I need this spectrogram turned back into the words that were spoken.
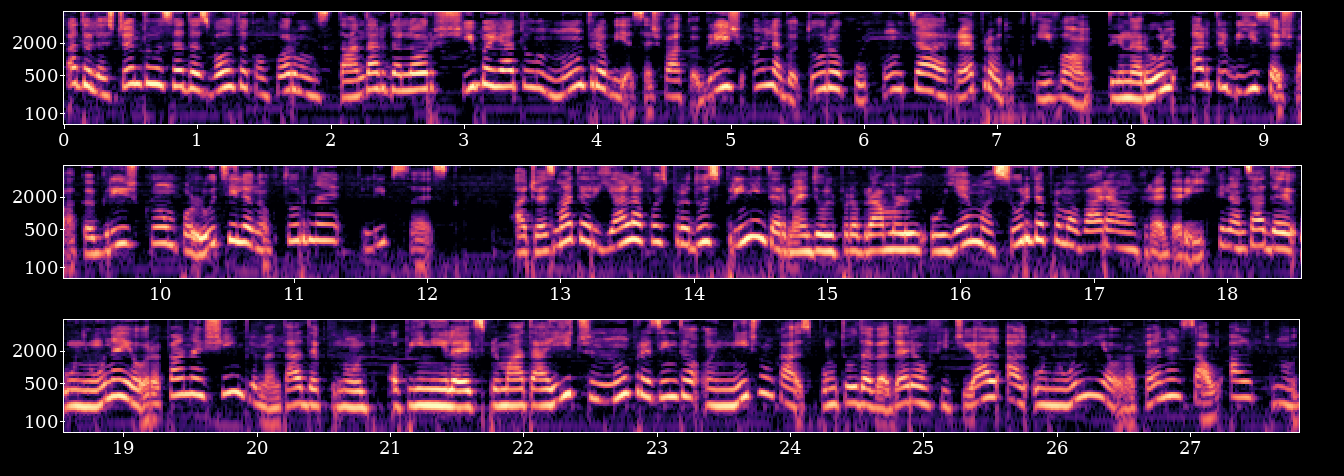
adolescentul se dezvoltă conform standardelor și băiatul nu trebuie să-și facă griji în legătură cu funcția reproductivă. Tânărul ar trebui să-și facă griji când poluțiile nocturne lipsesc. Acest material a fost produs prin intermediul programului UE Măsuri de promovare a încrederii, finanțat de Uniunea Europeană și implementat de PNUD. Opiniile exprimate aici nu prezintă în niciun caz punctul de vedere oficial al Uniunii Europene sau al PNUD.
